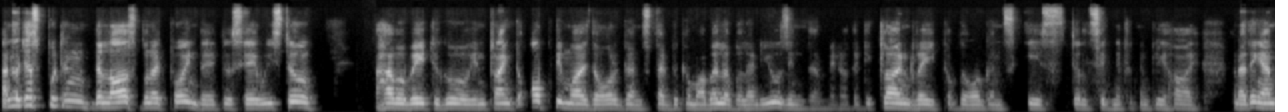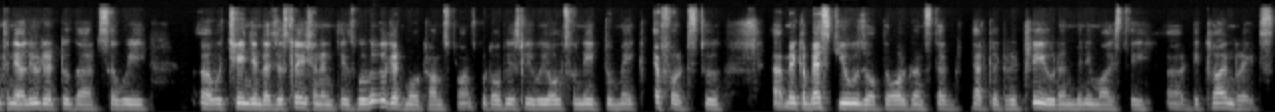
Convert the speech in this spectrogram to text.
And I'll just put in the last bullet point there to say we still have a way to go in trying to optimize the organs that become available and using them. You know, the decline rate of the organs is still significantly high. And I think Anthony alluded to that. So we uh, with change in legislation and things, we will get more transplants, but obviously we also need to make efforts to uh, make a best use of the organs that, that get retrieved and minimize the uh, decline rates.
